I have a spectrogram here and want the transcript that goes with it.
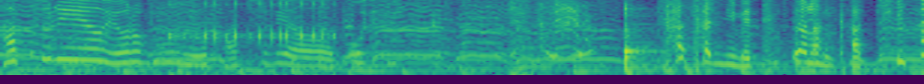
가출이에요 여러분. 이거 가출이야. 어디 사사님의 특별한 가출.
